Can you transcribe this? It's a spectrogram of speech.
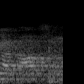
got the option.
